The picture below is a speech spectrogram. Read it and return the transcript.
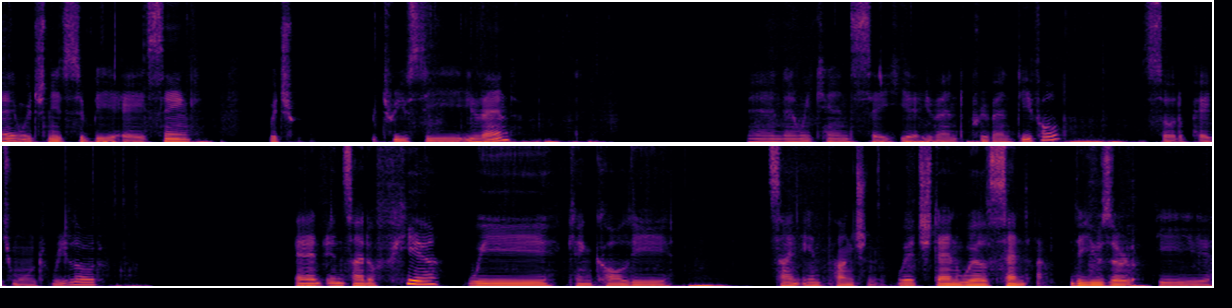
Okay, which needs to be async, which retrieves the event. And then we can say here event prevent default. So the page won't reload. And inside of here, we can call the sign in function, which then will send the user the,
